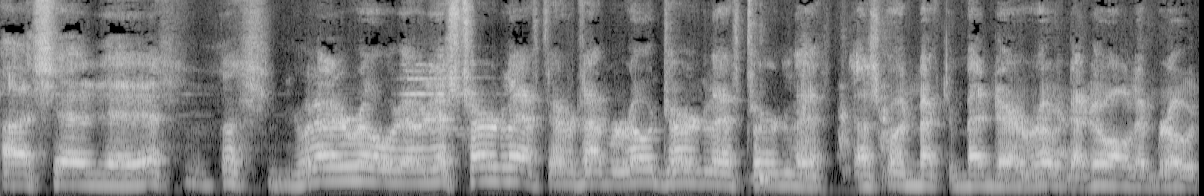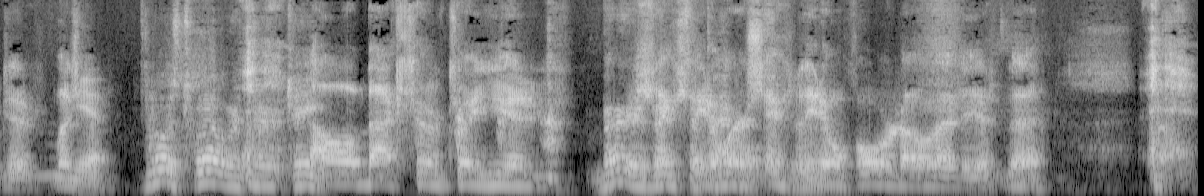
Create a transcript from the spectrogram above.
I said, uh, let's, let's go down the road. Let's turn left. Every time the road turned left, turn left. That's going back to Bandera Road. I know all them roads. There's much Yeah. I was 12 or 13. all back to between you and Very next to 16 or Dallas. 1604 and all that is. Uh,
